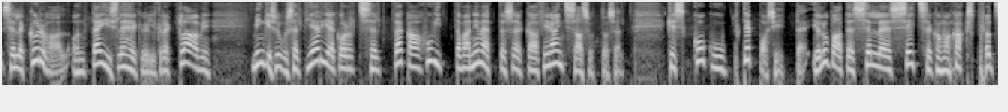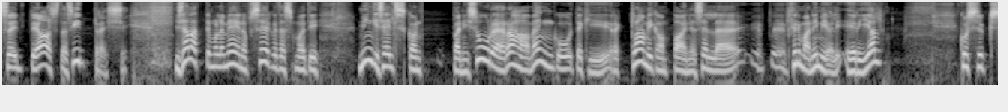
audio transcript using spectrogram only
selle kõrval on täislehekülg reklaami mingisuguselt järjekordselt väga huvitava nimetusega finantsasutuselt, kes kogub deposiite ja lubades selle eest seitse koma kaks protsenti aastas intressi. siis alati mulle meenub see, kuidasmoodi mingi seltskond pani suure raha mängu, tegi reklaamikampaania, selle firma nimi oli Erial kus üks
